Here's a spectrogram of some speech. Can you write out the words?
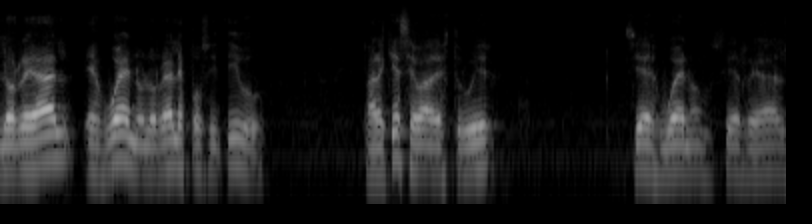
Lo real es bueno, lo real es positivo. ¿Para qué se va a destruir? Si es bueno, si es real,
